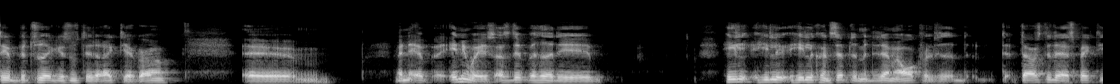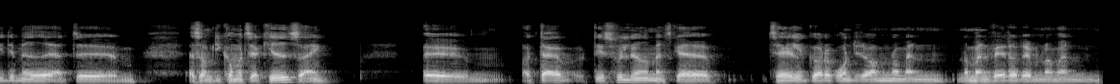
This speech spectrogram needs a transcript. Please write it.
det betyder ikke, at jeg synes, det er det rigtige at gøre. Øh, men øh, anyways, altså det, hvad hedder det, hele, hele, hele konceptet med det der med overkvalitet, der er også det der aspekt i det med, at øh, altså om de kommer til at kede sig, ikke? Øh, og der, det er selvfølgelig noget, man skal tale godt og grundigt om, når man, når man vetter dem, når man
